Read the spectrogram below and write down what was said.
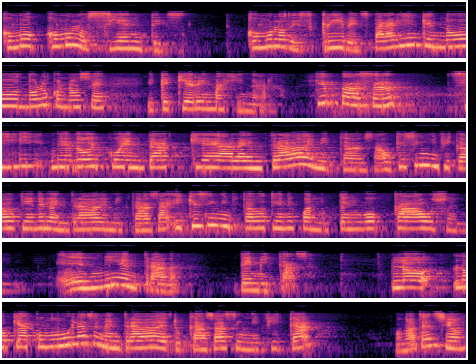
¿Cómo, cómo lo sientes? ¿Cómo lo describes? Para alguien que no, no lo conoce y que quiere imaginarlo. ¿Qué pasa si me doy cuenta que a la entrada de mi casa, o qué significado tiene la entrada de mi casa y qué significado tiene cuando tengo caos en en mi entrada de mi casa? Lo, lo que acumulas en la entrada de tu casa significa, pon atención,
